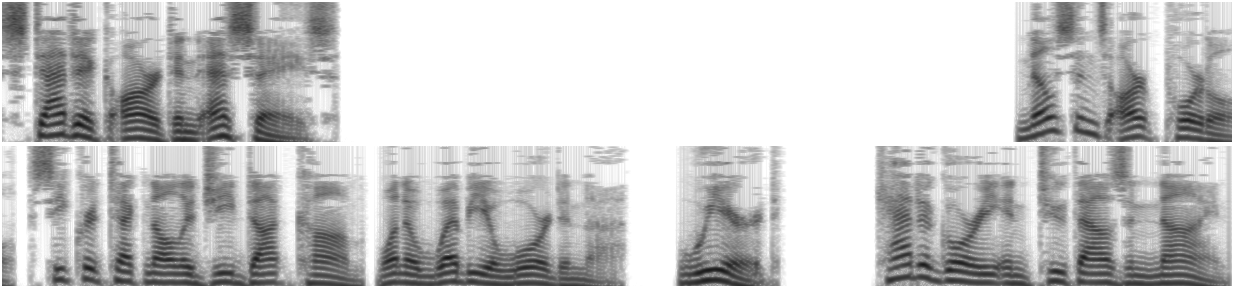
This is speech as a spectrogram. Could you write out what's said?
Static art and essays Nelson's art portal, secrettechnology.com, won a Webby Award in the «Weird» category in 2009.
